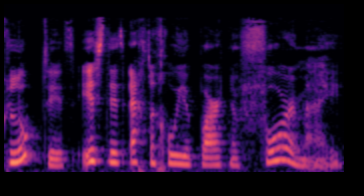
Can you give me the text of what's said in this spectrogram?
klopt dit? Is dit echt een goede partner voor mij?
